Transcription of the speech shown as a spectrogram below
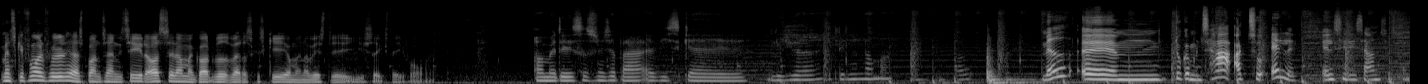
man skal få en følelse af spontanitet, også selvom man godt ved, hvad der skal ske, og man har vidst det i seks dage i forvejen. Og med det, så synes jeg bare, at vi skal lige høre et lille nummer. Med øhm, dokumentar aktuelle LCD Sound System.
